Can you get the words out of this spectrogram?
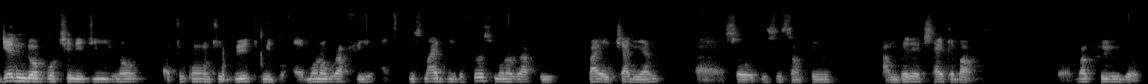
getting the opportunity, you know, uh, to contribute with a monography. This might be the first monography by a Chadian. Uh, so this is something I'm very excited about. So back to you, Joe.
